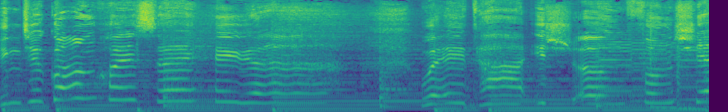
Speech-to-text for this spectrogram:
迎接光辉岁月，为他一生奉献。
